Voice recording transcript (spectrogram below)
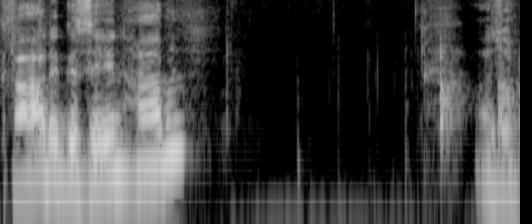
gerade gesehen haben. Also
